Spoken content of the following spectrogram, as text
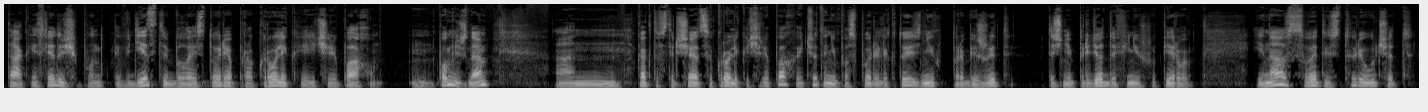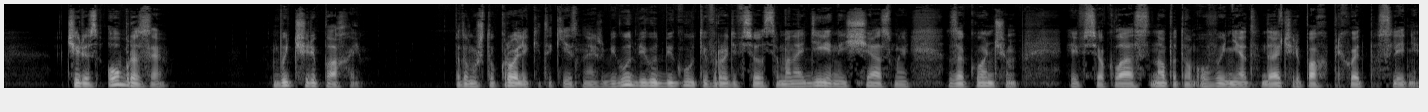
Так, и следующий пункт. В детстве была история про кролика и черепаху. Помнишь, да? Как-то встречаются кролик и черепаха, и что-то не поспорили, кто из них пробежит, точнее, придет до финиша первым. И нас в этой истории учат через образы быть черепахой. Потому что кролики такие, знаешь, бегут, бегут, бегут, и вроде все самонадеянно, сейчас мы закончим, и все класс. Но потом, увы, нет, да, черепаха приходит последней.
